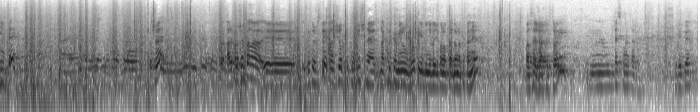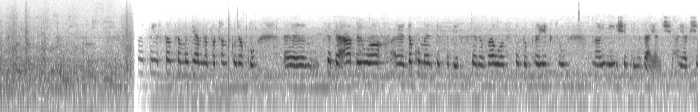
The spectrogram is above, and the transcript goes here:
Lintech? Proszę? Ale proszę pana, y, wykorzystuje pan środki publiczne na kilka milionów złotych i nie będzie pan odpowiadał na pytanie? Pan sobie żarty stroi? Mm, Bez komentarza. Dziękuję. To jest to, co mówiłam na początku roku. CBA było, e, dokumenty sobie skserowało z tego projektu, no i mieli się tym zająć. A jak się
